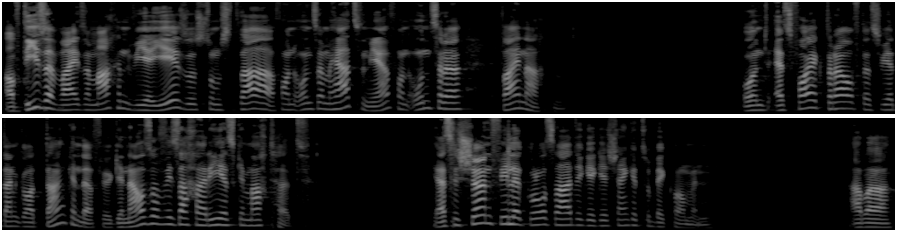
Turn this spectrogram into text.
Auf diese Weise machen wir Jesus zum Star von unserem Herzen, ja, von unserer Weihnachten. Und es folgt darauf, dass wir dann Gott danken dafür, genauso wie Zacharias gemacht hat. Ja, es ist schön, viele großartige Geschenke zu bekommen. Aber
